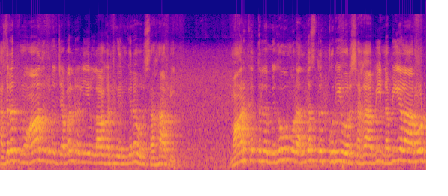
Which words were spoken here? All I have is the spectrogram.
ஹசரத் முஆது ஜபல் ரலி அல்லாஹன் என்கிற ஒரு சஹாபி. மார்க்கத்தில் மிகவும் ஒரு அந்தஸ்துக்குரிய ஒரு சகாபி நபிகளாரோடு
